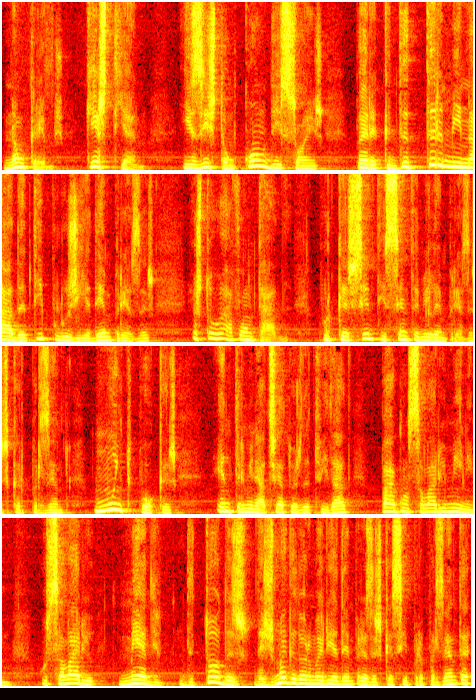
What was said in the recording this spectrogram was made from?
não queremos que este ano existam condições para que determinada tipologia de empresas, eu estou à vontade, porque as 160 mil empresas que represento, muito poucas, em determinados setores de atividade, pagam salário mínimo. O salário médio de todas, da esmagadora maioria de empresas que a CIP representa,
